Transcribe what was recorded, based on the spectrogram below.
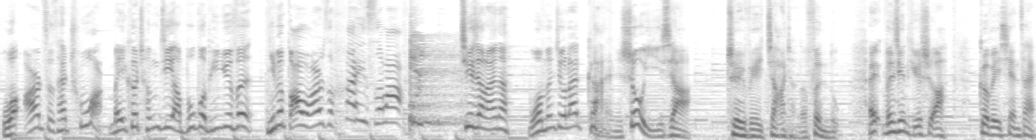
我儿子才初二，每科成绩啊不过平均分，你们把我儿子害死了。”接下来呢，我们就来感受一下这位家长的愤怒。哎，温馨提示啊，各位现在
